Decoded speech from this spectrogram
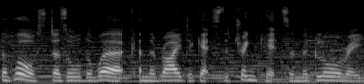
The horse does all the work and the rider gets the trinkets and the glory.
